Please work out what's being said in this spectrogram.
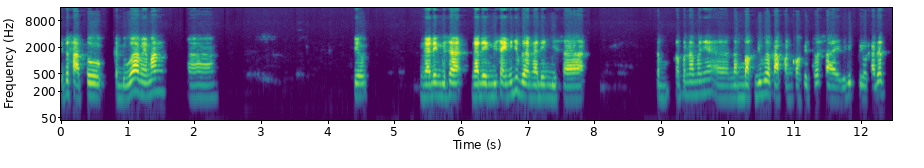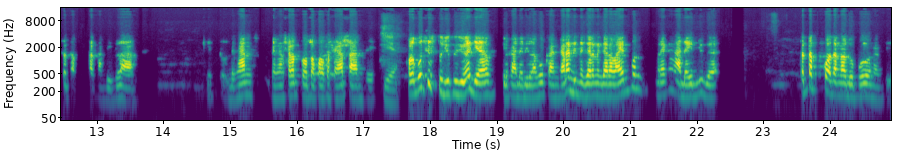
Itu satu. Kedua memang uh, pil nggak ada yang bisa nggak ada yang bisa ini juga nggak ada yang bisa apa namanya uh, nebak juga kapan covid selesai. Jadi pilkada tetap akan digelar gitu dengan dengan syarat protokol kesehatan sih. Yeah. Kalau gue sih setuju-setuju aja pilkada dilakukan karena di negara-negara lain pun mereka ngadain juga tetap kok tanggal 20 nanti.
